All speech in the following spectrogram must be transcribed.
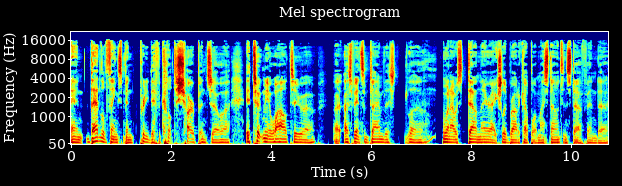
and that little thing's been pretty difficult to sharpen. So uh, it took me a while to. Uh, I I spent some time this uh, when I was down there. I actually brought a couple of my stones and stuff, and uh,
